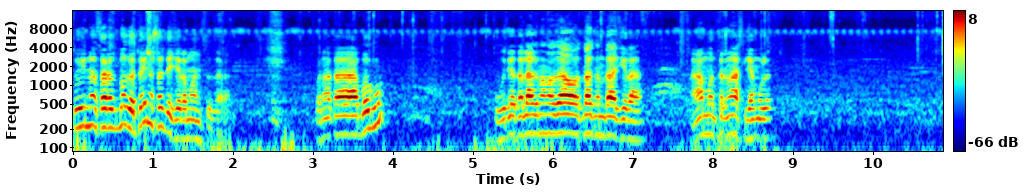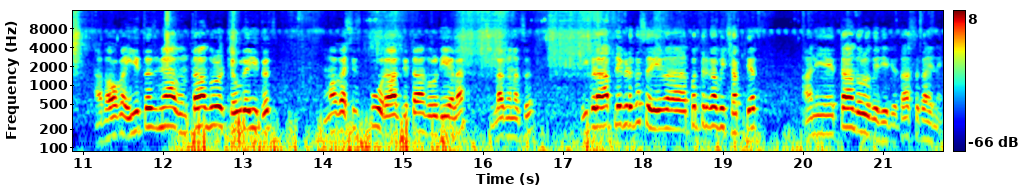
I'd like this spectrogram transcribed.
सुईनुसारच बघत आहे ना सध्याच्याला माणसं जरा. पण आता बघू. उद्या तर लग्नाला जावंच लागन दाजीला. आमंत्रण असल्यामुळं. आता हो का इथंच मी अजून तांदूळ ठेवलं इथंच. मग अशीच पोर आलती तांदूळ द्यायला लग्नाचं. इकडं आपल्याकडे कसं आहे पत्रिका बी छापतात आणि तांदूळ बी देतात असं काय नाही.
